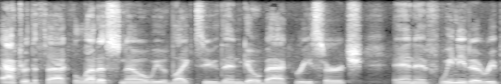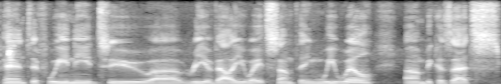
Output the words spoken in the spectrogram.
after the fact, let us know. We would like to then go back research, and if we need to repent, if we need to uh, reevaluate something, we will, um, because that's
